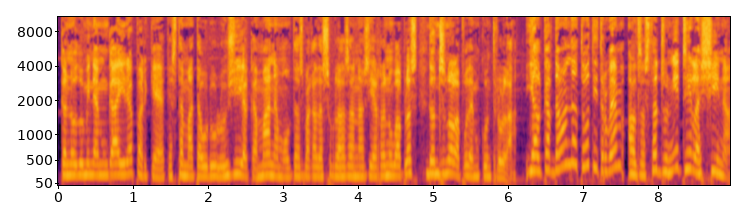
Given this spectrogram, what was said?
que no dominem gaire perquè aquesta meteorologia que mana moltes vegades sobre les energies renovables, doncs no la podem controlar. I al capdavant de tot hi trobem els Estats Units i la Xina.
